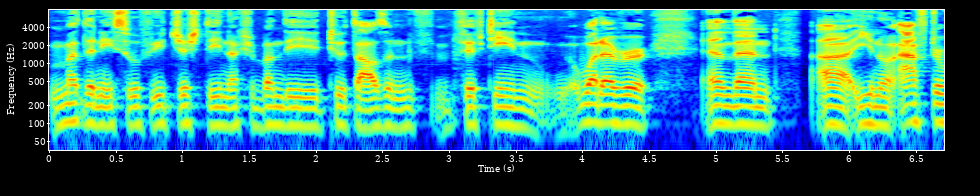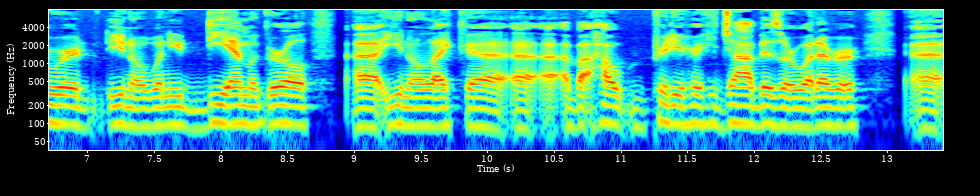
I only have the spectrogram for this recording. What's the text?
Madani Sufi Chishti Naqshbandi 2015 whatever, and then uh, you know afterward you know when you DM a girl uh, you know like uh, uh, about how pretty her hijab is or whatever, uh,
